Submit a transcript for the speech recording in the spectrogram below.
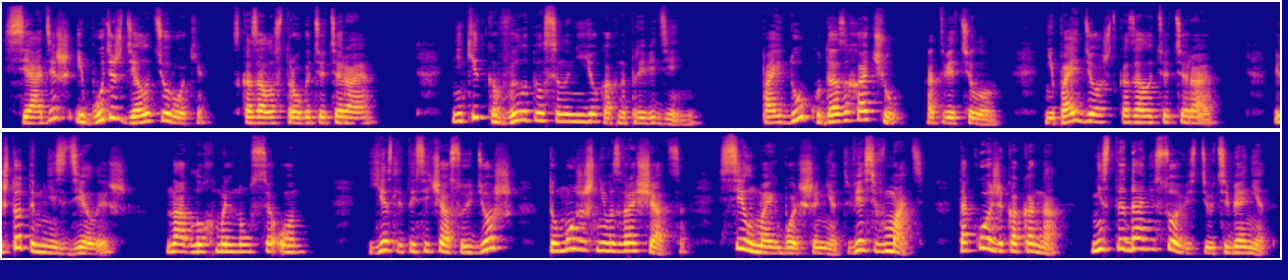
Сядешь и будешь делать уроки», сказала строго тетя Рая. Никитка вылупился на нее, как на привидение. «Пойду, куда захочу», – ответил он. «Не пойдешь», – сказала тетя Рая. «И что ты мне сделаешь?» – нагло ухмыльнулся он. «Если ты сейчас уйдешь, то можешь не возвращаться. Сил моих больше нет, весь в мать. Такой же, как она. Ни стыда, ни совести у тебя нет»,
